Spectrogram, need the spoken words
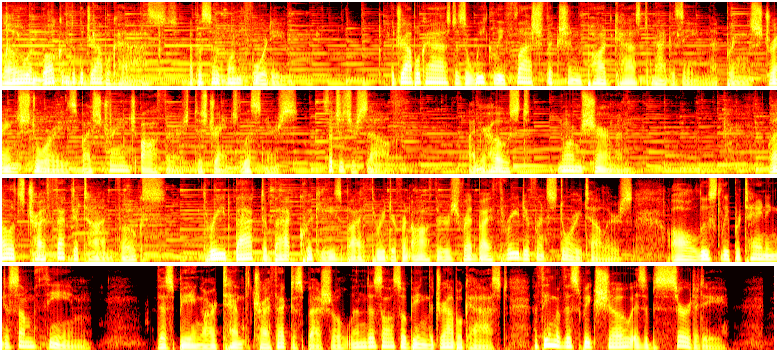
Hello and welcome to the Drabblecast, episode 140. The Drabblecast is a weekly flash fiction podcast magazine that brings strange stories by strange authors to strange listeners, such as yourself. I'm your host, Norm Sherman. Well, it's trifecta time, folks. Three back to back quickies by three different authors, read by three different storytellers, all loosely pertaining to some theme. This being our 10th trifecta special, and this also being the Drabblecast, the theme of this week's show is absurdity.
